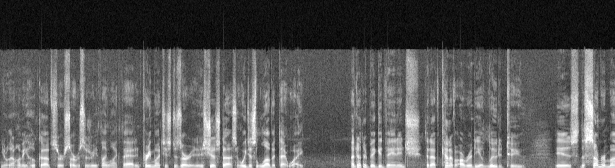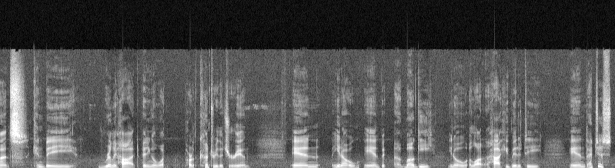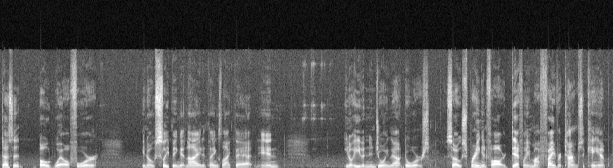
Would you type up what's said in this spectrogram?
you know, they don't have any hookups or services or anything like that. And pretty much it's deserted. It's just us. And we just love it that way. Another big advantage that I've kind of already alluded to is the summer months can be really hot depending on what part of the country that you're in. And, you know, and uh, muggy, you know, a lot of high humidity. And that just doesn't bode well for, you know, sleeping at night and things like that. And, you know, even enjoying the outdoors. So spring and fall are definitely my favorite times to camp.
